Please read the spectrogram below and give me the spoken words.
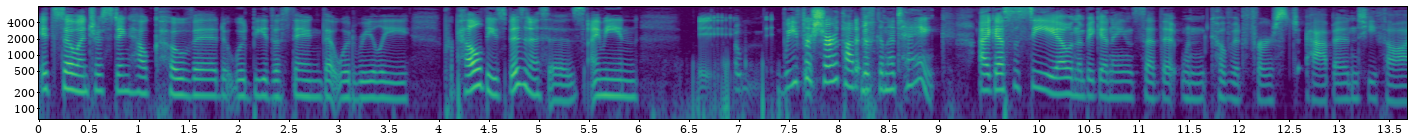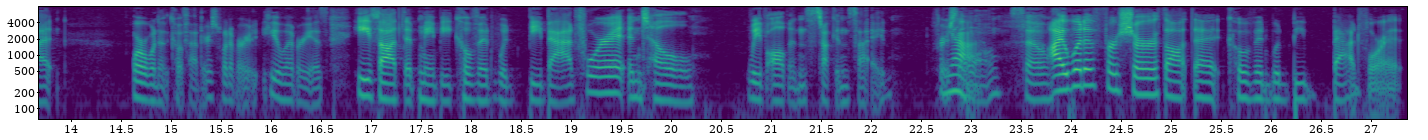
It's so interesting how COVID would be the thing that would really propel these businesses. I mean, Oh. We for sure thought it was going to tank. I guess the CEO in the beginning said that when COVID first happened, he thought or one of the co-founders, whatever whoever he is, he thought that maybe COVID would be bad for it until we've all been stuck inside for Yeah. so long. So I would have for sure thought that COVID would be bad for it.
